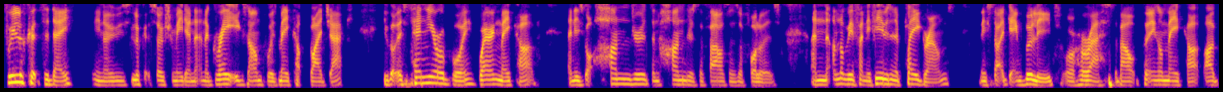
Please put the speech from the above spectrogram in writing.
If we look at today, you know, you look at social media, and, and a great example is Makeup by Jack. You've got this 10 year old boy wearing makeup and he's got hundreds and hundreds of thousands of followers. And I'm not being funny. If he was in a playground and he started getting bullied or harassed about putting on makeup, I'd,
